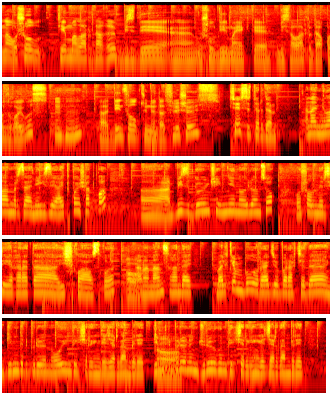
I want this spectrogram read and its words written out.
мына ошол темалар дагы бизде э, ушул дил маекте биз аларды да козгойбуз. Э, ден соолук жөнүндө да сүйлөшөбүз. Сөзсүз түрдө. Анан милан мырза негизи айтып коюшат го? Э, биз көбүнчө эмнени ойлонсок? Ошол нерсеге карата иш кылабыз го. Ооба. Анан анысы балким бул радио баракчада кимдир бирөөнүн оюн текшергенге жардам берет кимдир бирөөнүн жүрөгүн текшергенге жардам берет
